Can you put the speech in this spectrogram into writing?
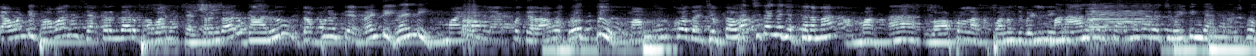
ఏమండి భవానీ శంకరం గారు భవానీ శంకరం గారు? గారు. డబ్బులుంటే రండి. రండి. మా ఇంటికి లేకపోతే రావద్దు. వద్దు. మా ఊరుకోదని చెప్తావా? ఖచ్చితంగా చెప్తానమ్మా. అమ్మా ఆ, లోపల నాకు పనుంది వెళ్ళి మా నాన్నగారు శర్మ గారు వచ్చి వెయిటింగ్ చేస్తారు.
